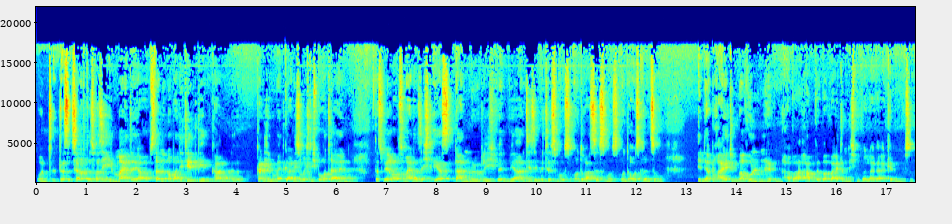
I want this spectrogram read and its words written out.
Und das ist ja auch das, was ich eben meinte. Ja, ob es da eine Normalität geben kann, kann ich im Moment gar nicht so richtig beurteilen. Das wäre aus meiner Sicht erst dann möglich, wenn wir Antisemitismus und Rassismus und Ausgrenzung in der Breite überwunden hätten. Aber haben wir bei weitem nicht, wie wir leider erkennen müssen.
